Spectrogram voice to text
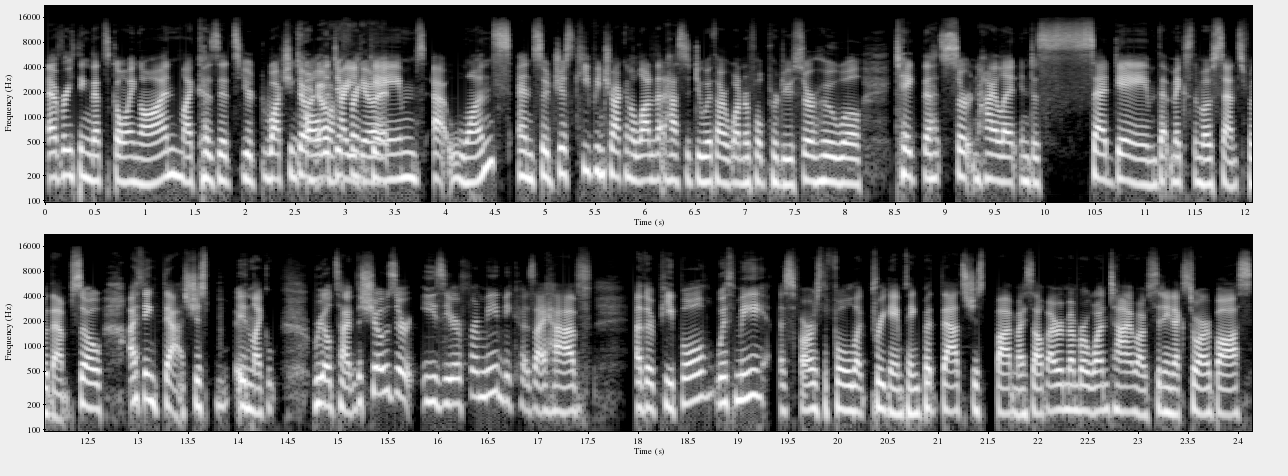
everything that's going on like because it's you're watching Don't all the different do it. games at once. And so just keeping track and a lot of that has to do with our wonderful producer who will take the certain highlight into said game that makes the most sense for them. So i think that's just in like real time. The shows are easier for me because i have other people with me as far as the full like pregame thing, but that's just by myself. I remember one time I was sitting next to our boss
